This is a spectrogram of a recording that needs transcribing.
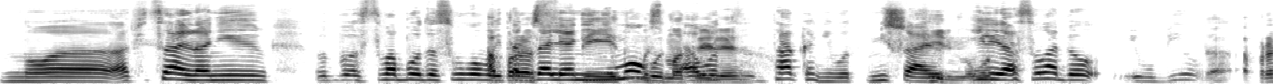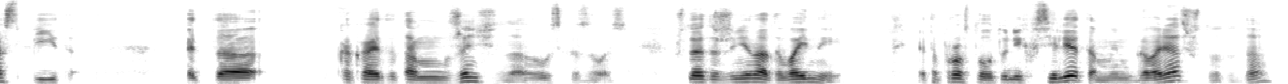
Но а, официально они б- свобода слова А и так далее они не СПИД мы могут, а смотрели вот так они вот мешают. фильм, Или ослабил и убил. Да, а про СПИД это какая-то там женщина высказалась, что это же не надо войны. Это просто вот у них в селе там им говорят что-то, да?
